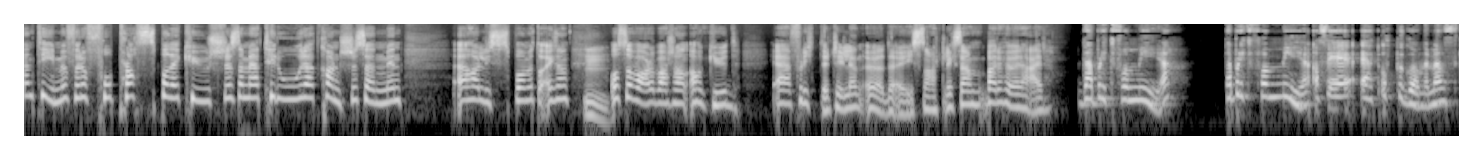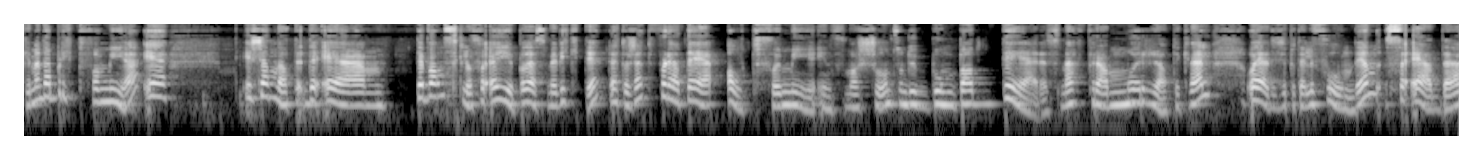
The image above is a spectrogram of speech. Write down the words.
en time for å få plass på det kurset som jeg tror at kanskje sønnen min eh, har lyst på om et år. Ikke? Og så var det bare sånn å gud, jeg flytter til en øde øy snart, liksom. Bare hør her. Det har blitt for mye. Det har blitt for mye. Altså, jeg er et oppegående menneske, men det har blitt for mye. Jeg, jeg kjenner at det er, det er vanskelig å få øye på det som er viktig, rett og slett. Fordi det er altfor mye informasjon som du bombarderes med fra morgen til kveld. Og er det ikke på telefonen din, så er det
